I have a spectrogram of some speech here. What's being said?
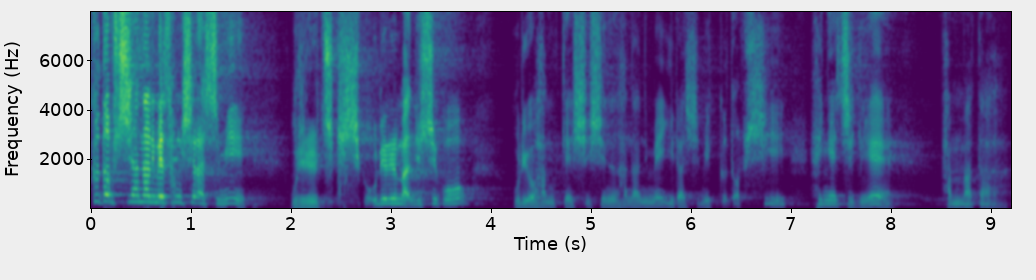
끝없이 하나님의 성실하심이 우리를 지키시고 우리를 만지시고 우리와 함께 쉬시는 하나님의 일하심이 끝없이 행해지기에 밤마다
